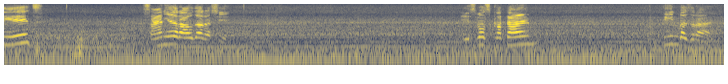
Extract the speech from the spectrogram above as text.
इज़ सानिया राउदा रशीद इस बस का टाइम तीन बज रहा है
